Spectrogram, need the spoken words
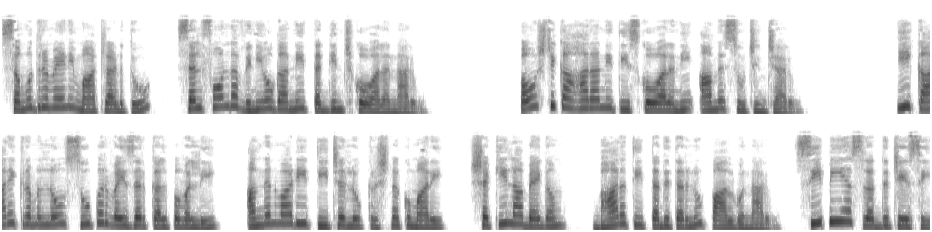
సముద్రవేణి మాట్లాడుతూ సెల్ఫోన్ల వినియోగాన్ని తగ్గించుకోవాలన్నారు. పౌష్టికాహారాన్ని తీసుకోవాలని ఆమె సూచించారు. ఈ కార్యక్రమంలో సూపర్వైజర్ కల్పవల్లి అంగన్వాడీ టీచర్లు కృష్ణకుమారి షకీలా బేగం భారతి తదితరులు పాల్గొన్నారు. సిపిఎస్ రద్దు చేసి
